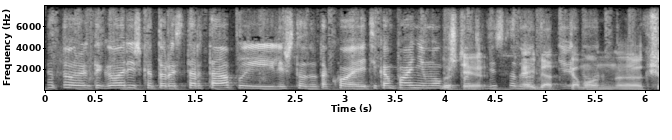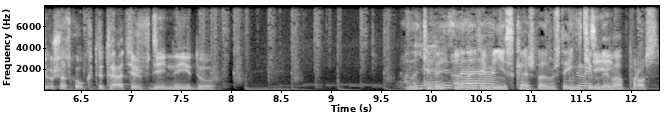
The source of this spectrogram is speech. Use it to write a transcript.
Которые, ты говоришь, которые стартапы или что-то такое. Эти компании могут Слушайте, платить 129 ребят, come on, э, Ксюша, сколько ты тратишь в день на еду? Она, тебе, она тебе не скажет, потому что интимный вопрос.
